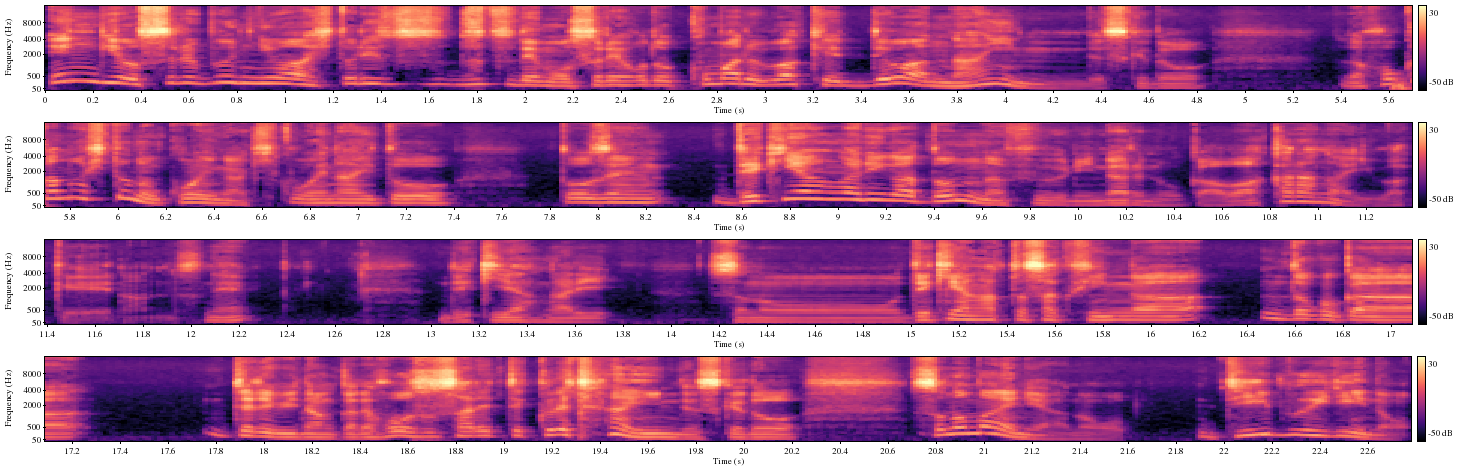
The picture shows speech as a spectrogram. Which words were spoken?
演技をする分には一人ずつでもそれほど困るわけではないんですけど、他の人の声が聞こえないと、当然出来上がりがどんな風になるのかわからないわけなんですね。出来上がり。その、出来上がった作品がどこかテレビなんかで放送されてくれたらいいんですけど、その前にあの、DVD の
